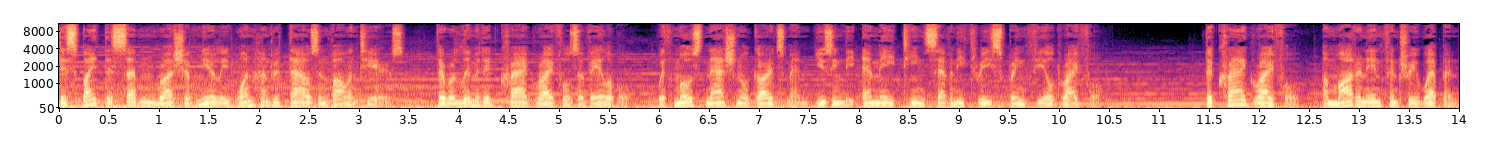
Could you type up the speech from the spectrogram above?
Despite the sudden rush of nearly 100,000 volunteers, there were limited Krag rifles available, with most National Guardsmen using the M1873 Springfield rifle. The Krag rifle, a modern infantry weapon,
